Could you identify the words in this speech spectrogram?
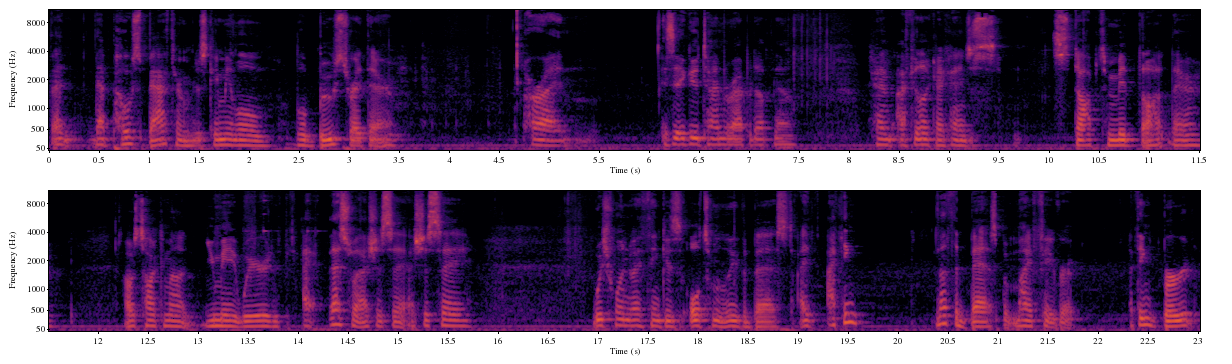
That that post bathroom just gave me a little little boost right there. All right, is it a good time to wrap it up now? kind I feel like I kind of just stopped mid thought there. I was talking about you made weird. I, that's what I should say. I should say which one do I think is ultimately the best? I I think not the best, but my favorite. I think Bert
